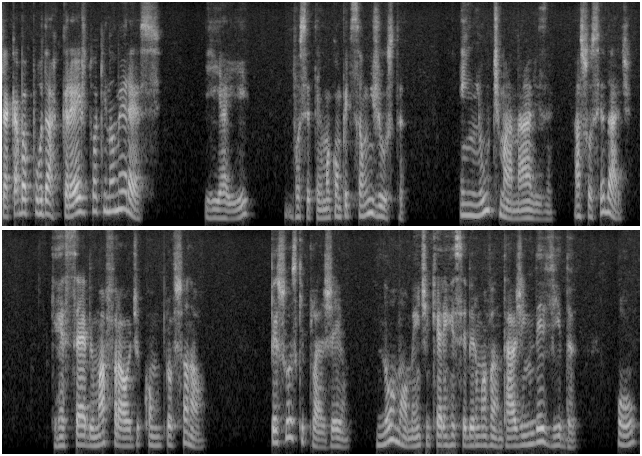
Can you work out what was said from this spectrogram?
que acaba por dar crédito a quem não merece. E aí você tem uma competição injusta. Em última análise, a sociedade, que recebe uma fraude como profissional. Pessoas que plagiam normalmente querem receber uma vantagem indevida ou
